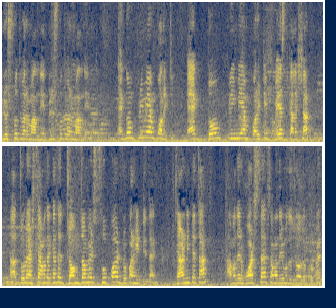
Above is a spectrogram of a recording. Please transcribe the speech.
বৃহস্পতিবার মাল নিন বৃহস্পতিবার মাল নিন। একদম প্রিমিয়াম কোয়ালিটি, একদম প্রিমিয়াম কোয়ালিটি, বেস্ট কালেকশন। চলে আসছে আমাদের কাছে জমজমের সুপার ডুপার হিট ডিজাইন। যারা নিতে চান, আমাদের হোয়াটসঅ্যাপ, আমাদের মধ্যে যোগাযোগ করবেন।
